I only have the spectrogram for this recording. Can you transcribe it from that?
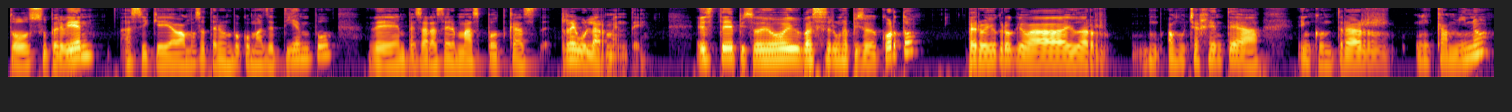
Todo súper bien. Así que ya vamos a tener un poco más de tiempo de empezar a hacer más podcasts regularmente. Este episodio de hoy va a ser un episodio corto, pero yo creo que va a ayudar a mucha gente a encontrar un camino.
